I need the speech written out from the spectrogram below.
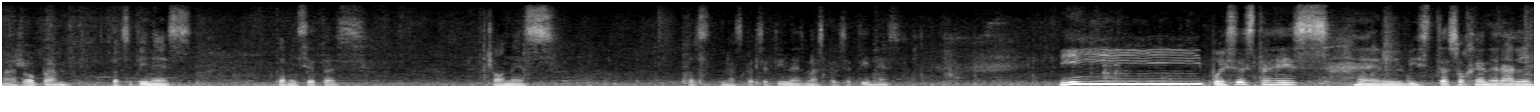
Más ropa, calcetines, camisetas, chones, cal- más calcetines, más calcetines. Y pues este es el vistazo general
